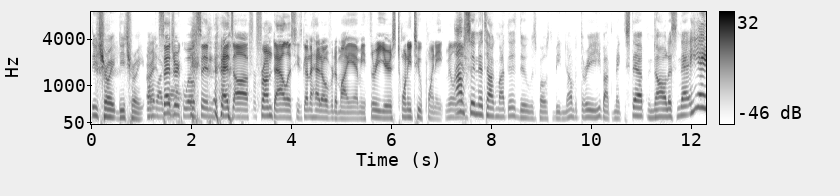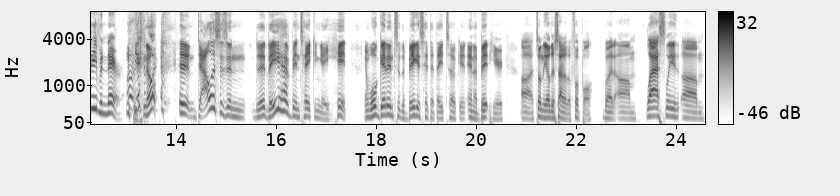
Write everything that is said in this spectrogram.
Detroit, Detroit. All right. oh Cedric God. Wilson heads off from Dallas. He's gonna head over to Miami. Three years, twenty-two point eight million. I'm sitting there talking about this dude was supposed to be number three. He about to make the step and all this and that. He ain't even there. Yeah, no, and Dallas is in. They, they have been taking a hit, and we'll get into the biggest hit that they took in, in a bit here. Uh, it's on the other side of the football. But um, lastly, um,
